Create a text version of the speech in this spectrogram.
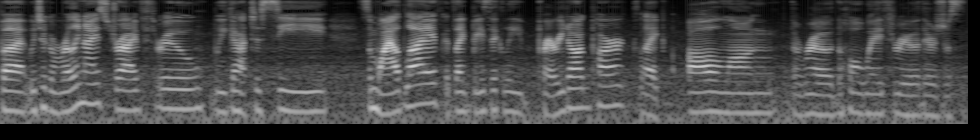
But we took a really nice drive through. We got to see some wildlife. It's like basically prairie dog park, like all along the road, the whole way through. There's just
